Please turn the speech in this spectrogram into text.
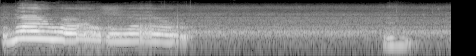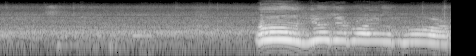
The ladder, right on the ladder! Oh, use it right on the floor!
